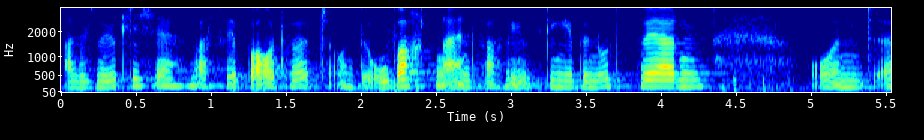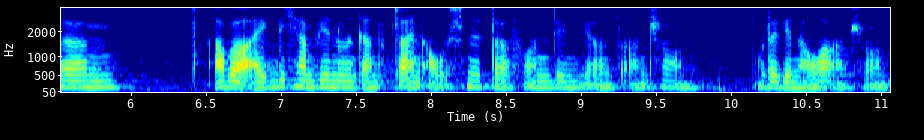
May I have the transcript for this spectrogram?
alles Mögliche, was gebaut wird und beobachten einfach, wie Dinge benutzt werden. Und, ähm, aber eigentlich haben wir nur einen ganz kleinen Ausschnitt davon, den wir uns anschauen oder genauer anschauen.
